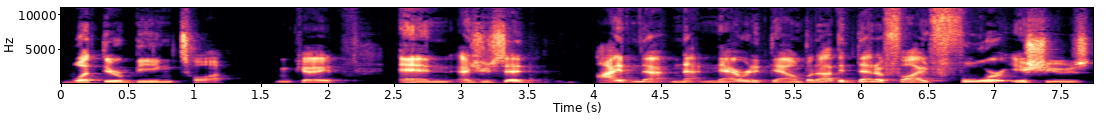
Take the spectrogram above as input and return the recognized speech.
what they're being taught. Okay. And as you said, I've not, not narrowed it down, but I've identified four issues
